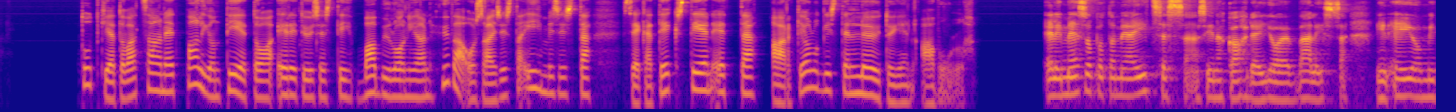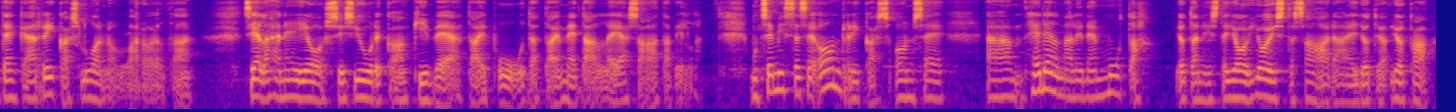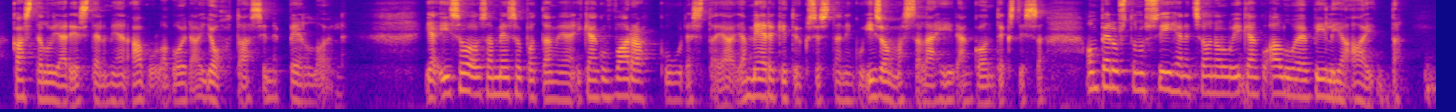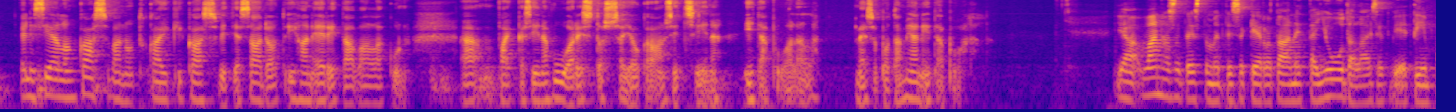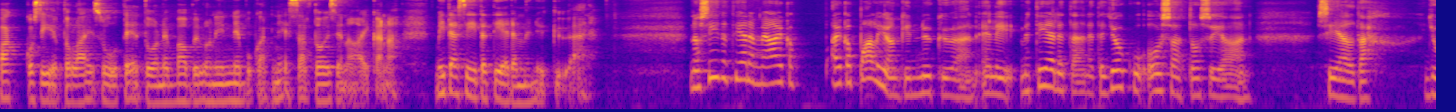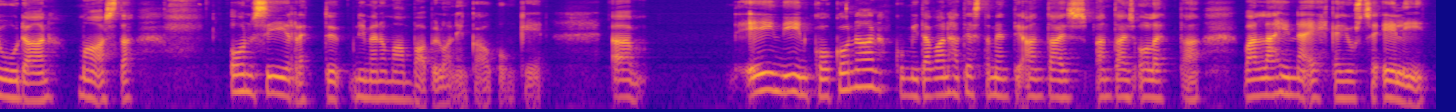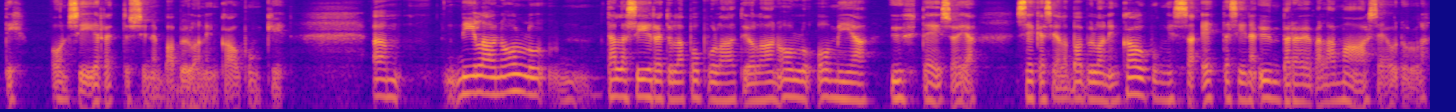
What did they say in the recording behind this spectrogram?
Tutkijat ovat saaneet paljon tietoa erityisesti Babylonian hyväosaisista ihmisistä sekä tekstien että arkeologisten löytöjen avulla. Eli Mesopotamia itsessään siinä kahden joen välissä niin ei ole mitenkään rikas luonnonvaroiltaan. Siellähän ei ole siis juurikaan kiveä tai puuta tai metalleja saatavilla. Mutta se, missä se on rikas, on se äh, hedelmällinen muta, jota niistä jo, joista saadaan ja joka kastelujärjestelmien avulla voidaan johtaa sinne pelloille. Ja iso osa Mesopotamian ikään kuin varakkuudesta ja, ja merkityksestä niin kuin isommassa lähi kontekstissa on perustunut siihen, että se on ollut ikään kuin alueen vilja-aitta. Eli siellä on kasvanut kaikki kasvit ja sadot ihan eri tavalla kuin ähm, vaikka siinä vuoristossa, joka on sitten siinä itäpuolella, Mesopotamian itäpuolella. Ja vanhassa testamentissa kerrotaan, että juutalaiset vietiin pakkosiirtolaisuuteen tuonne Babylonin Nebukadnessar toisen aikana. Mitä siitä tiedämme nykyään? No siitä tiedämme aika, aika paljonkin nykyään. Eli me tiedetään, että joku osa tosiaan sieltä Juudaan maasta on siirretty nimenomaan Babylonin kaupunkiin. Ähm, ei niin kokonaan kuin mitä vanha testamentti antaisi antais olettaa, vaan lähinnä ehkä just se eliitti on siirretty sinne Babylonin kaupunkiin. Ähm, niillä on ollut, tällä siirretyllä populaatiolla on ollut omia yhteisöjä sekä siellä Babylonin kaupungissa että siinä ympäröivällä maaseudulla.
